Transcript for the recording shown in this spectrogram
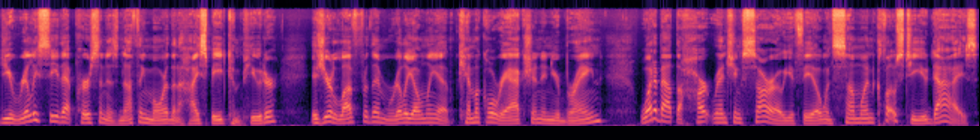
Do you really see that person as nothing more than a high speed computer? Is your love for them really only a chemical reaction in your brain? What about the heart wrenching sorrow you feel when someone close to you dies?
